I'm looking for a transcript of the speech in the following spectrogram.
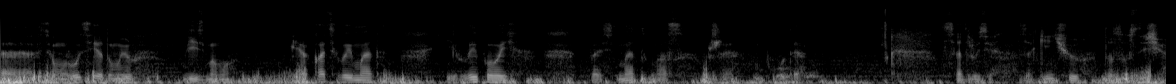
Е, в цьому році, я думаю, візьмемо і акацівий мед, і липовий. Весь мед у нас вже буде. Все, друзі, закінчую. До зустрічі.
